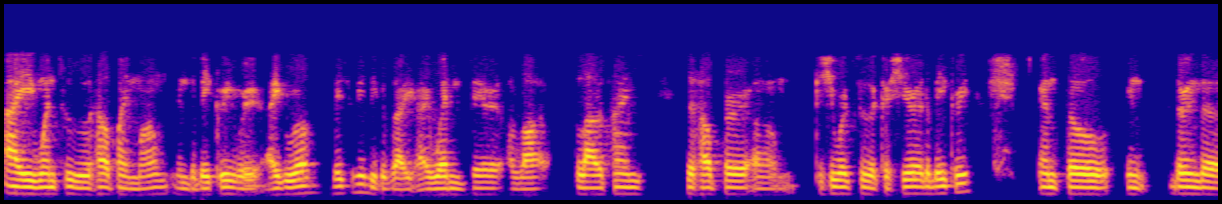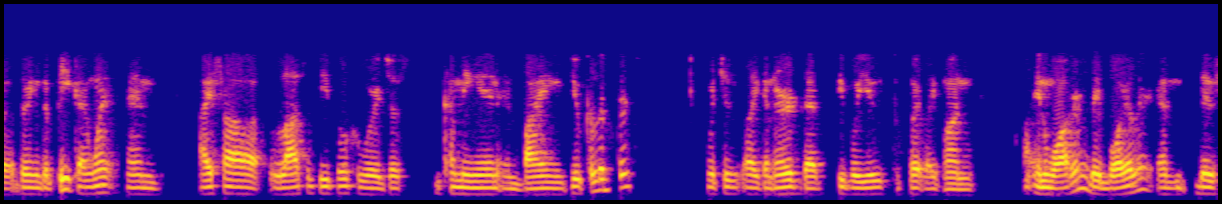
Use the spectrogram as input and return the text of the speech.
I went to help my mom in the bakery where I grew up, basically, because I, I went there a lot, a lot of times to help her because um, she works as a cashier at a bakery. And so in during the during the peak, I went and I saw lots of people who were just coming in and buying eucalyptus, which is like an herb that people use to put like on in water. They boil it, and this,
